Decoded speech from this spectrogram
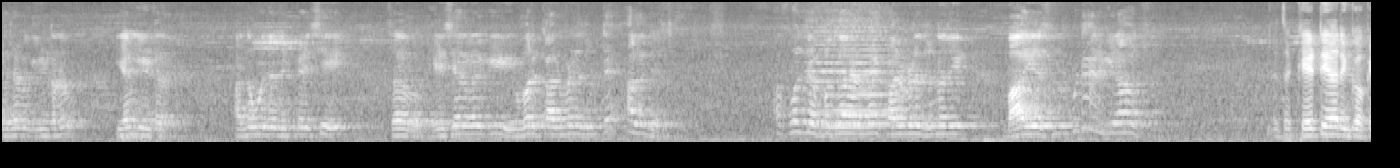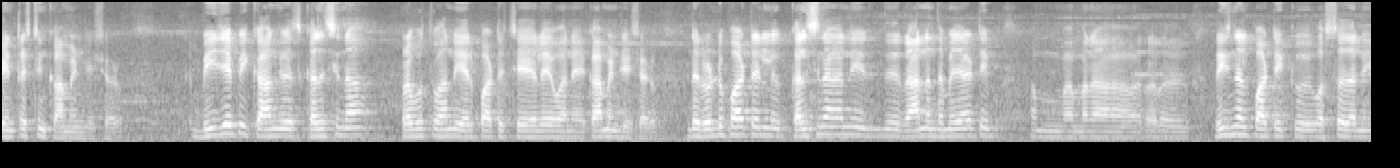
డైనమిక్ లీడరు యంగ్ లీడర్ అందుగురించి చెప్పేసి సార్ కేసీఆర్ గారికి ఎవరికి కాన్ఫిడెన్స్ ఉంటే అలా చేస్తారు. అఫ్కోర్స్ పొద్దుగా కాన్ఫిడెన్స్ ఉన్నది బాగా చేస్తున్నప్పుడు ఆయనకి రావచ్చు. అయితే కేటీఆర్ ఇంకొక ఇంట్రెస్టింగ్ కామెంట్ చేశాడు. బీజేపీ కాంగ్రెస్ కలిసిన ప్రభుత్వాన్ని ఏర్పాటు చేయలేవు అనే కామెంట్ చేశాడు. అంటే రెండు పార్టీలు కలిసినా కానీ రానంత మెజారిటీ మన రీజనల్ పార్టీకి వస్తుందని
